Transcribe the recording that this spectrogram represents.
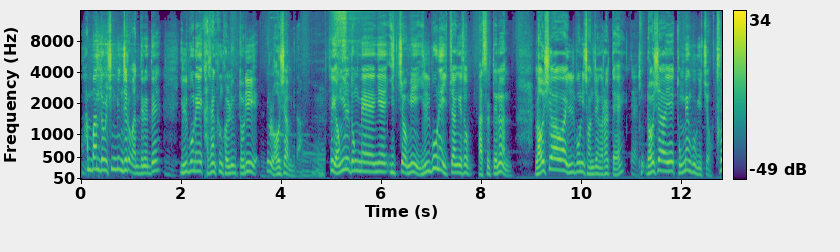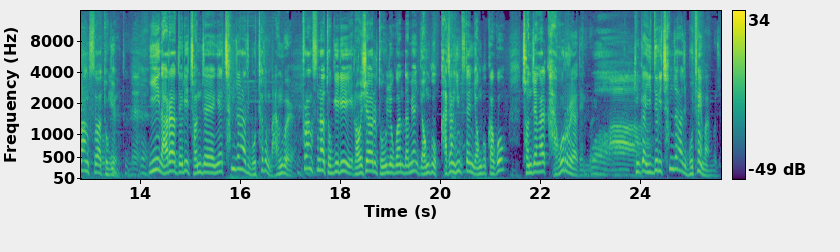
한반도를 식민지로 만드는데 일본의 가장 큰 걸림돌이 러시아입니다. 그래서 영일 동맹의 이점이 일본의 입장에서 봤을 때는 러시아와 일본이 전쟁을 할때 네. 러시아의 동맹국이 있죠. 프랑스와 독일. 네. 이 나라들이 전쟁에 참전하지 못하도록 막은 거예요. 프랑스나 독일이 러시아를 도우려고 한다면 영국, 가장 힘센 영국하고 전쟁할 각오를 해야 되는 거예요. 아. 그러니까 이들이 참전하지 못하게 막은 거죠.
